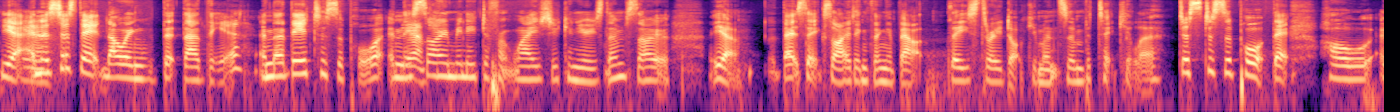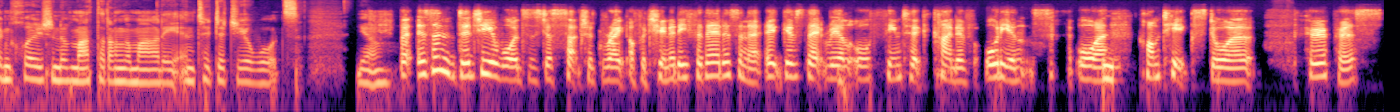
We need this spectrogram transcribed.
yeah, yeah, and it's just that knowing that they're there and they're there to support, and there's yeah. so many different ways you can use them. So, yeah, that's the exciting thing about these three documents in particular, just to support that whole inclusion of Mātauranga Māori into Digi Awards. Yeah. But isn't Digi Awards is just such a great opportunity for that, isn't it? It gives that real authentic kind of audience or mm. context or purpose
